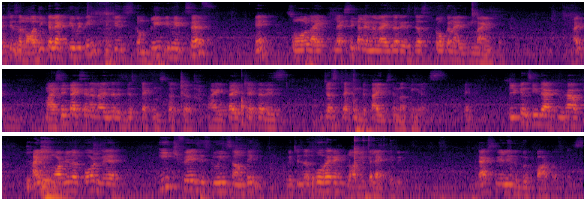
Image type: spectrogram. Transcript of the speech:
which is a logical activity, which is complete in itself. Okay. So like lexical analyzer is just tokenizing my input. Right? My syntax analyzer is just checking structure. My type checker is just checking the types and nothing else. Okay. So you can see that you have highly modular code where each phase is doing something which is a coherent logical activity. That's really the good part of this.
